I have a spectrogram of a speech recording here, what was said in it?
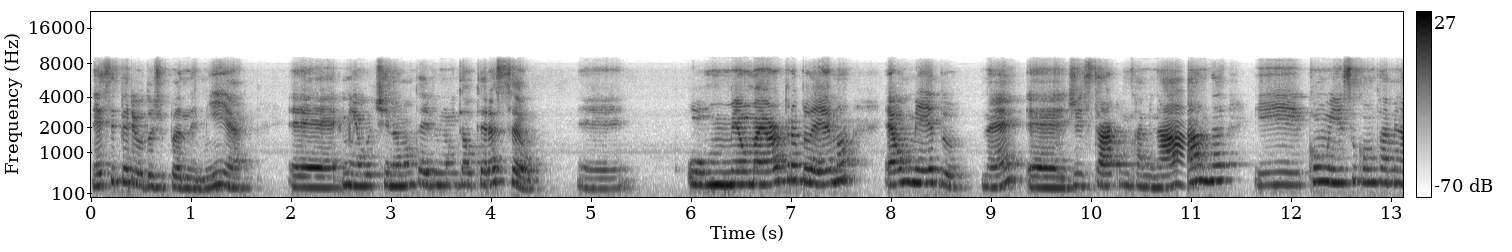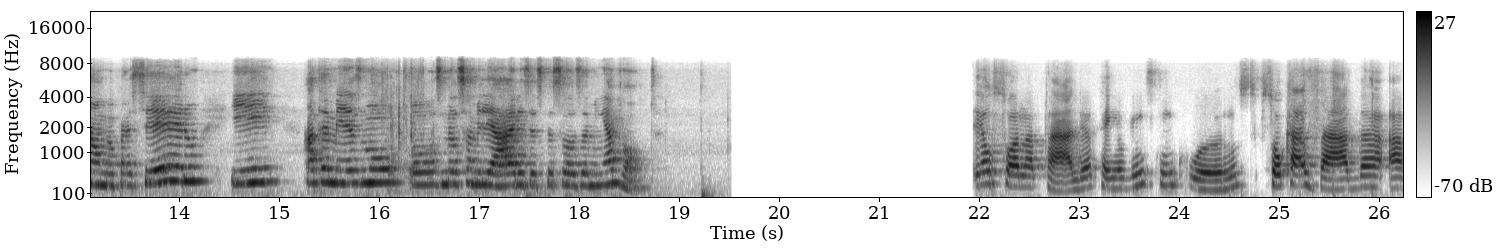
Nesse período de pandemia, é, minha rotina não teve muita alteração. É, o meu maior problema é o medo, né, é, de estar contaminada e com isso contaminar o meu parceiro e até mesmo os meus familiares e as pessoas à minha volta. Eu sou a Natália, tenho 25 anos, sou casada há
